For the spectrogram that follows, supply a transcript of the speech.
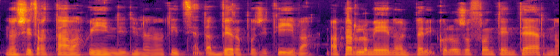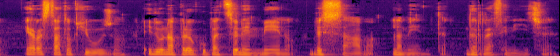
Non si trattava quindi di una notizia davvero positiva, ma perlomeno il pericoloso fronte interno era stato chiuso ed una preoccupazione in meno vessava la mente del re Fenice.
